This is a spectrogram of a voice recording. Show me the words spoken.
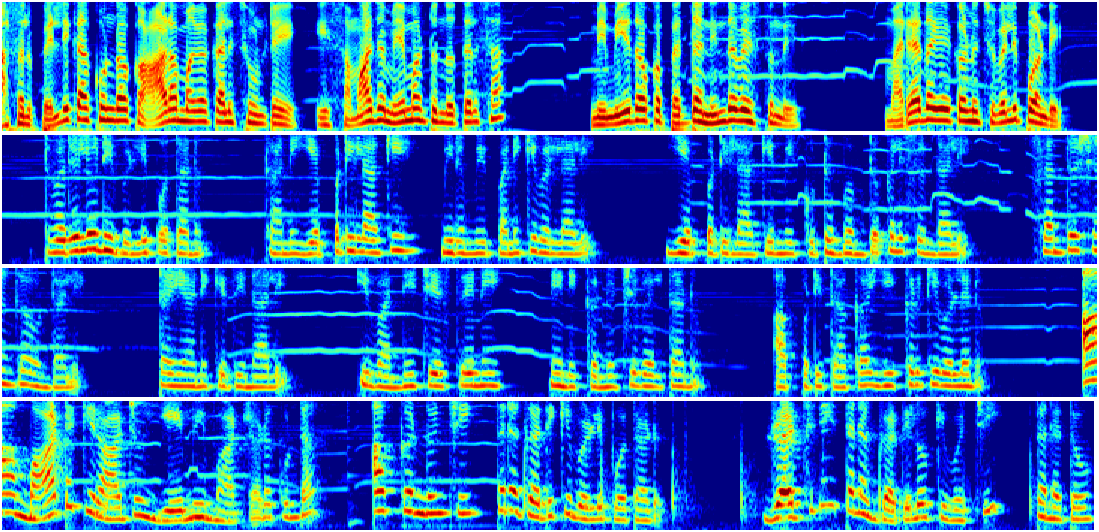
అసలు పెళ్ళి కాకుండా ఒక ఆడమగ కలిసి ఉంటే ఈ సమాజం ఏమంటుందో తెలుసా? మీ మీద ఒక పెద్ద నింద వేస్తుంది. మర్యాదగా ఇక్కడి నుంచి వెళ్ళిపోండి. త్వరలోనే వెళ్ళిపోతాను. కానీ ఎప్పటిలాగే మీరు మీ పనికి వెళ్ళాలి. ఎప్పటిలాగే మీ కుటుంబంతో కలిసి ఉండాలి. సంతోషంగా ఉండాలి. టయానికి తినాలి. ఇవన్నీ చేస్తేనే నేను ఇక్కడి నుంచి వెళ్తాను. అప్పటిదాకా ఇక్కడికి వెళ్ళను. ఆ మాటకి రాజు ఏమీ మాట్లాడకుండా అక్కడి నుంచి తన గదికి వెళ్ళిపోతాడు. రజనీ తన గదిలోకి వచ్చి తనతో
